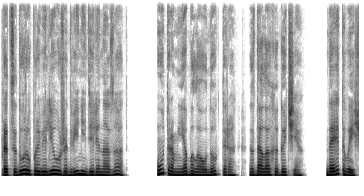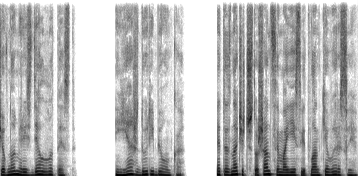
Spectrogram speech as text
Процедуру провели уже две недели назад. Утром я была у доктора, сдала ХГЧ. До этого еще в номере сделала тест. Я жду ребенка. Это значит, что шансы моей Светланки выросли.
